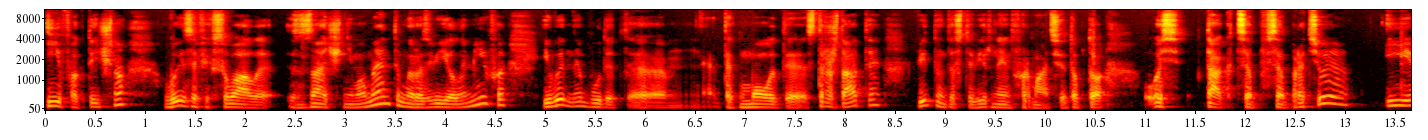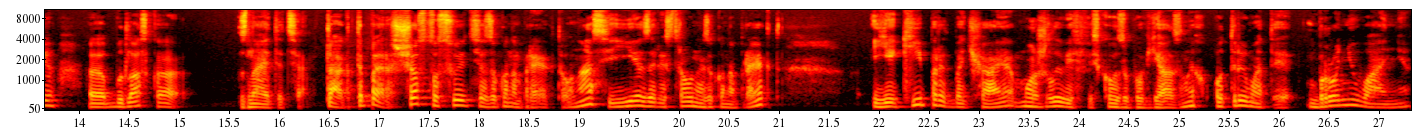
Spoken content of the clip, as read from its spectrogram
І фактично ви зафіксували значні моменти, ми розвіяли міфи, і ви не будете, е, так мовити, страждати від недостовірної інформації. Тобто, ось так це все працює, і, е, будь ласка, знайте це. Так, тепер, що стосується законопроекту, у нас є зареєстрований законопроект який передбачає можливість військовозобов'язаних отримати бронювання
